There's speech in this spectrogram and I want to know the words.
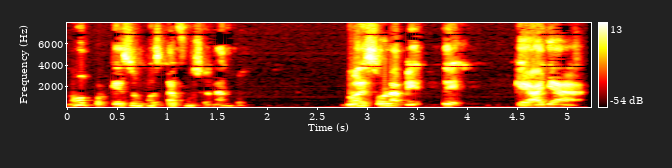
No, porque eso no está funcionando. No es solamente que haya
